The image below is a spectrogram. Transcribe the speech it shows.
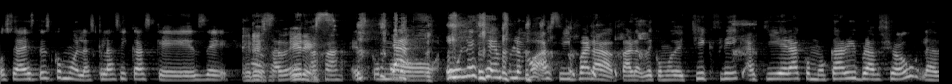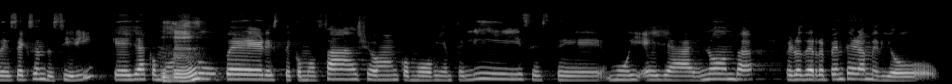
O sea, este es como las clásicas que es de, eres, ¿sabes? Eres. es como un ejemplo así para, para de como de chick flick. Aquí era como Carrie Bradshaw, la de Sex and the City, que ella como súper, este, como fashion, como bien feliz, este, muy ella en onda, pero de repente era medio,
